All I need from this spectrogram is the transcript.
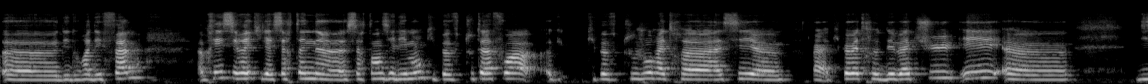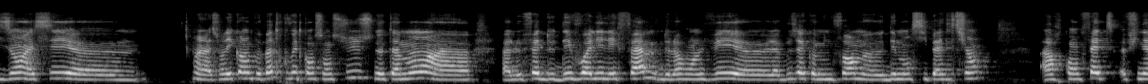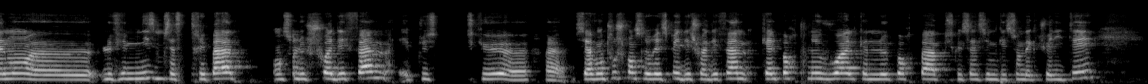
des droits des femmes. Après, c'est vrai qu'il y a certains éléments qui peuvent tout à fois, qui peuvent toujours être assez, qui peuvent être débattus et, disons, assez voilà, sur lesquels on ne peut pas trouver de consensus, notamment à, le fait de dévoiler les femmes, de leur enlever euh, la blouse comme une forme euh, d'émancipation, alors qu'en fait, finalement, euh, le féminisme, ça ne serait pas en soi le choix des femmes, et plus que, voilà, c'est avant tout, je pense, le respect des choix des femmes, qu'elles portent le voile, qu'elles ne le portent pas, puisque ça, c'est une question d'actualité.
